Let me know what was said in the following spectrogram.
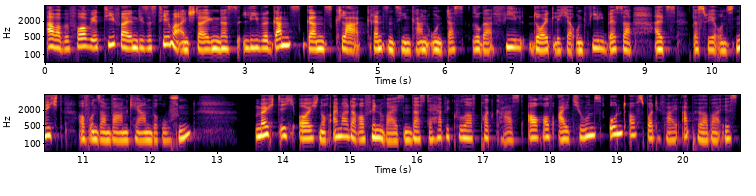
Aber bevor wir tiefer in dieses Thema einsteigen, dass Liebe ganz, ganz klar Grenzen ziehen kann und das sogar viel deutlicher und viel besser, als dass wir uns nicht auf unserem wahren Kern berufen, möchte ich euch noch einmal darauf hinweisen, dass der Happy Cool Love Podcast auch auf iTunes und auf Spotify abhörbar ist.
